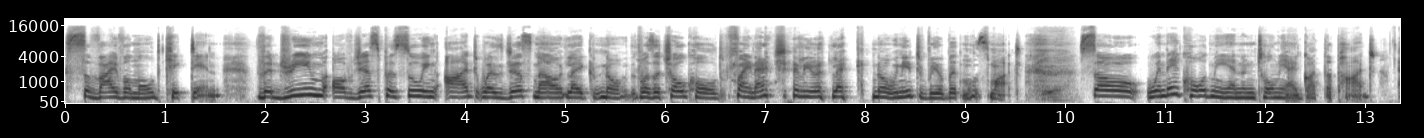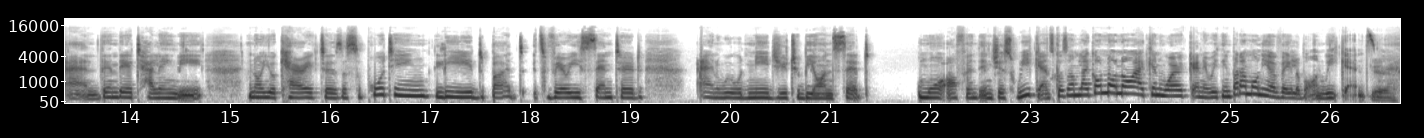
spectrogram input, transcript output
survival mode kicked in. The dream of just pursuing art was just now like, no, it was a chokehold financially. like, no, we need to be a bit more smart. Yeah. So when they called me in and told me I got the part, and then they're telling me, no, your character is a supporting lead, but it's very centered and we would need you to be on set more often than just weekends. Cause I'm like, oh no, no, I can work and everything, but I'm only available on weekends. Yeah.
